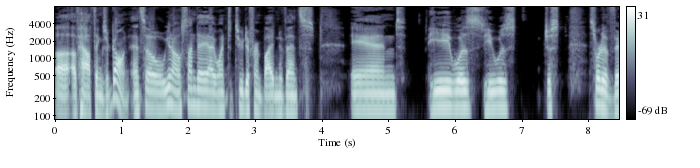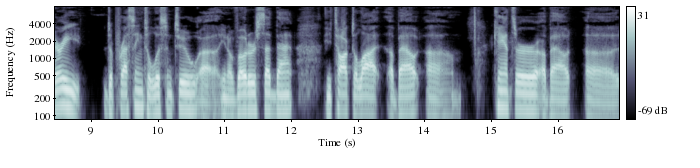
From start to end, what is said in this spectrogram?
uh, of how things are going. And so, you know, Sunday I went to two different Biden events and he was he was just sort of very depressing to listen to. Uh, you know, voters said that he talked a lot about um, cancer, about uh,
